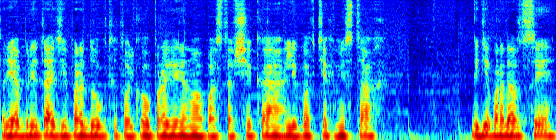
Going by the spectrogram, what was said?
Приобретайте продукты только у проверенного поставщика, либо в тех местах, где продавцы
